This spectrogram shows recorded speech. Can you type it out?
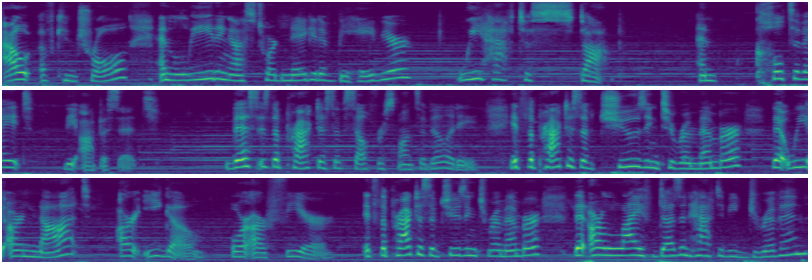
out of control and leading us toward negative behavior, we have to stop and cultivate the opposite. This is the practice of self responsibility. It's the practice of choosing to remember that we are not our ego or our fear. It's the practice of choosing to remember that our life doesn't have to be driven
